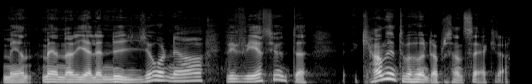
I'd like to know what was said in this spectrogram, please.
Men, men när det gäller nyår, ja, vi vet ju inte. Kan inte vara 100% säkra.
